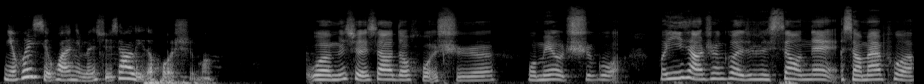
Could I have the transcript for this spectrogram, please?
你会喜欢你们学校里的伙食吗？我们学校的伙食我没有吃过，我印象深刻的就是校内小卖铺。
